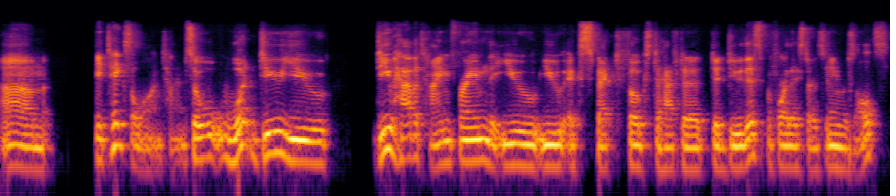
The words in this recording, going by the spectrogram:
um, it takes a long time. So what do you do? You have a time frame that you you expect folks to have to to do this before they start seeing results?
